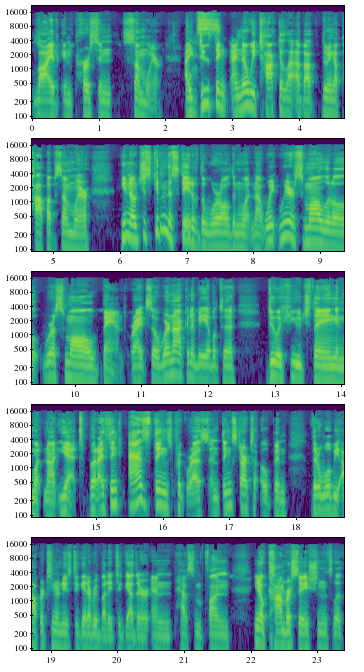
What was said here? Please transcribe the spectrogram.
live in person somewhere. I do think I know we talked a lot about doing a pop up somewhere. You know, just given the state of the world and whatnot, we, we're a small little, we're a small band, right? So we're not going to be able to do a huge thing and whatnot yet. But I think as things progress and things start to open, there will be opportunities to get everybody together and have some fun, you know, conversations with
